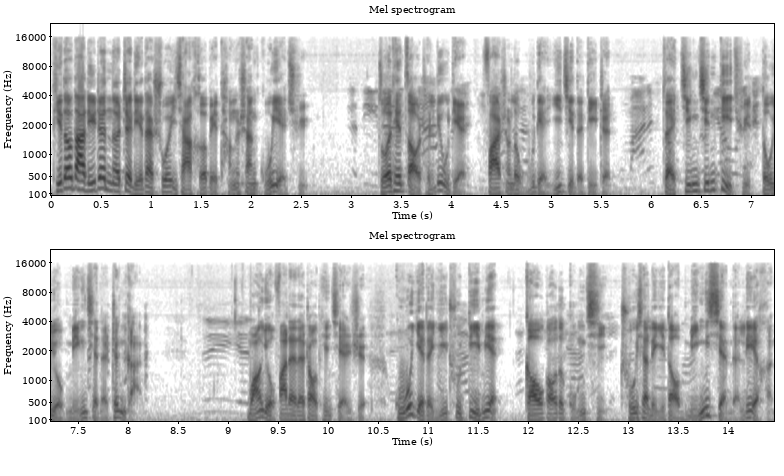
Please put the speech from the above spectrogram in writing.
提到大地震呢，这里再说一下河北唐山古冶区，昨天早晨六点发生了五点一级的地震，在京津地区都有明显的震感。网友发来的照片显示，古冶的一处地面高高的拱起，出现了一道明显的裂痕。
